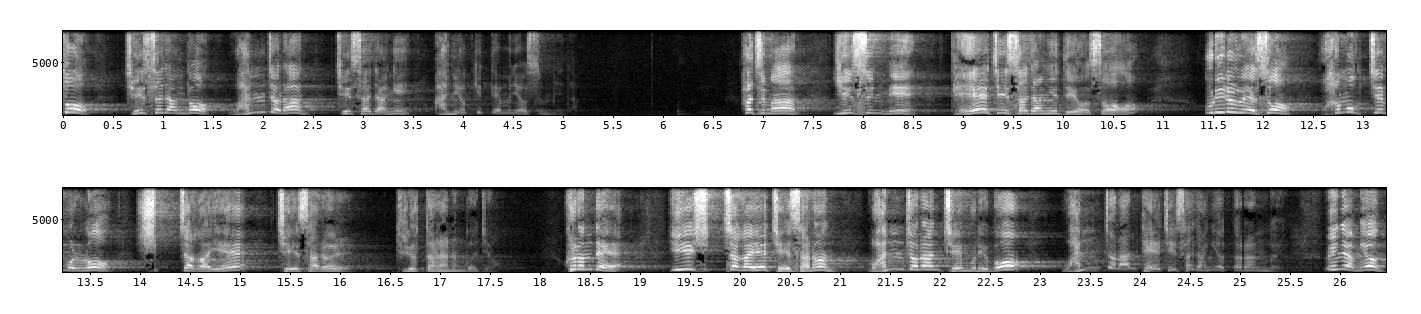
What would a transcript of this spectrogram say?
또 제사장도 완전한 제사장이 아니었기 때문이었습니다. 하지만 예수님이 대제사장이 되어서 우리를 위해서 화목제물로 십자가에 제사를 드렸다라는 거죠. 그런데 이 십자가의 제사는 완전한 제물이고 완전한 대제사장이었다라는 거예요. 왜냐하면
